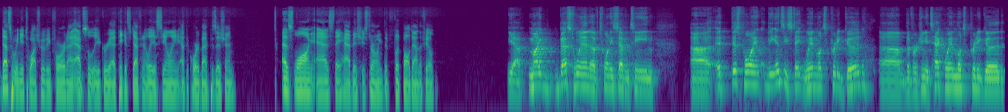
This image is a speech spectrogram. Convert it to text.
that's what we need to watch moving forward. I absolutely agree. I think it's definitely a ceiling at the quarterback position as long as they have issues throwing the football down the field. Yeah. My best win of 2017 uh, at this point, the NC State win looks pretty good. Um, the Virginia Tech win looks pretty good.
